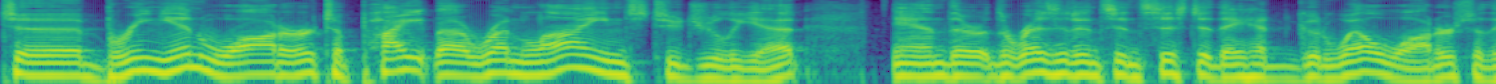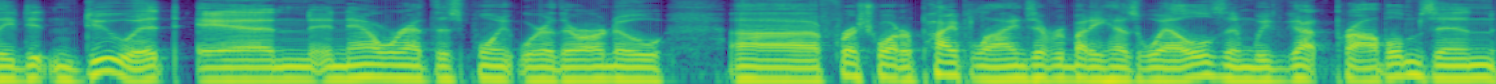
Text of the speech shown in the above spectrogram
to bring in water to pipe uh, run lines to Juliette and the the residents insisted they had good well water, so they didn't do it. And and now we're at this point where there are no uh, freshwater pipelines. Everybody has wells, and we've got problems. And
